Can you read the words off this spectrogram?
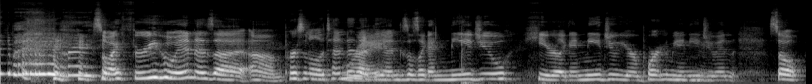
into my bridal party. so I threw you in as a um, personal attendant at the end because I was like, I need you here. Like, I need you. You're important to me. I need Mm-hmm. you in. So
